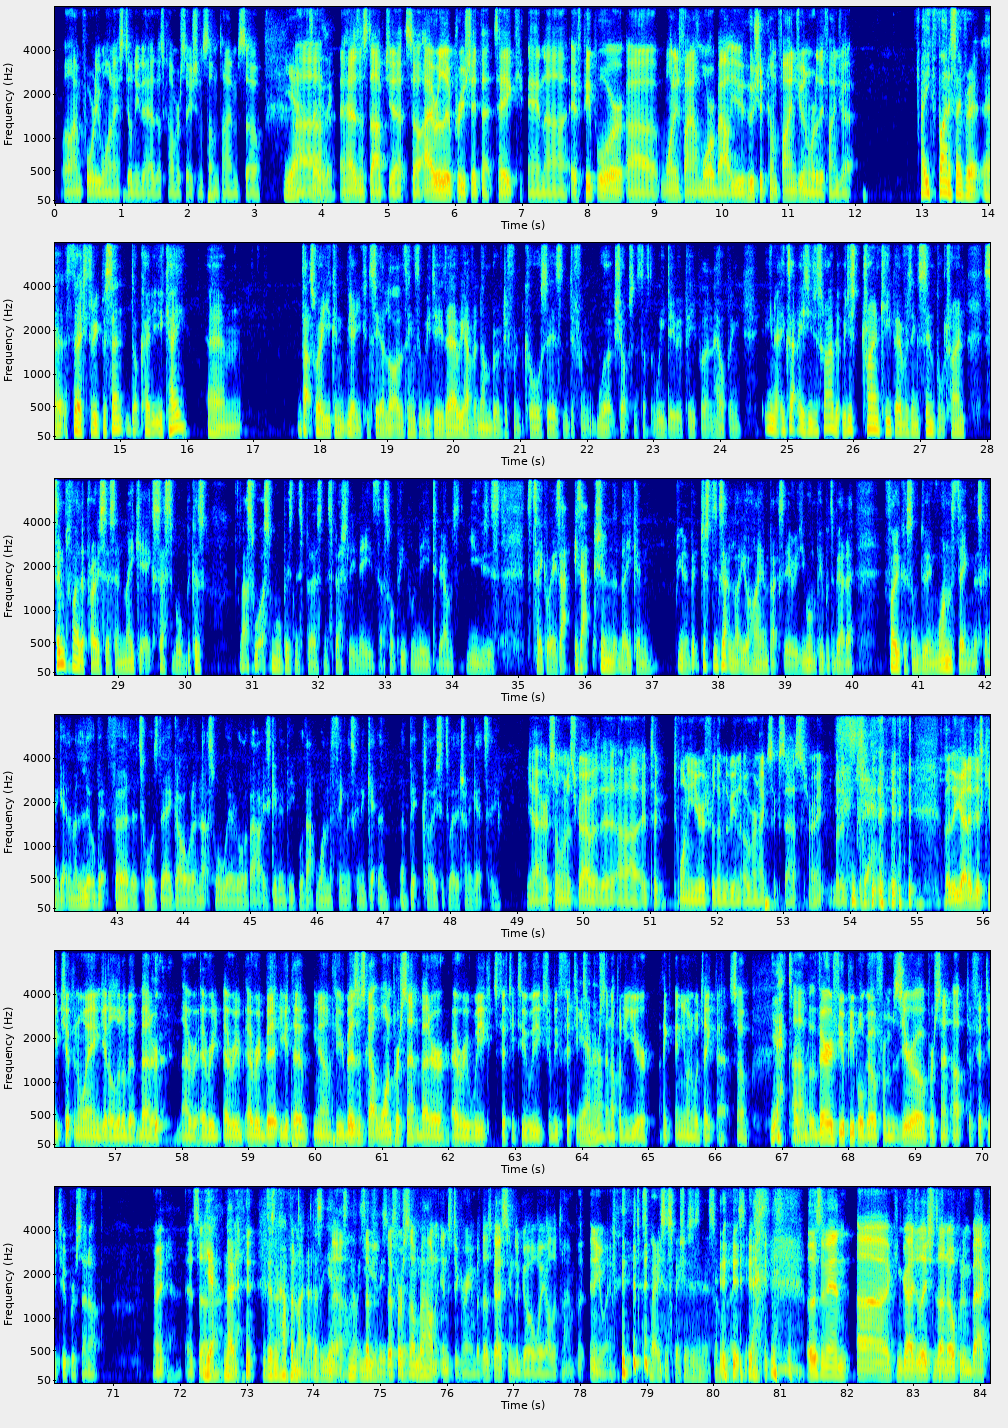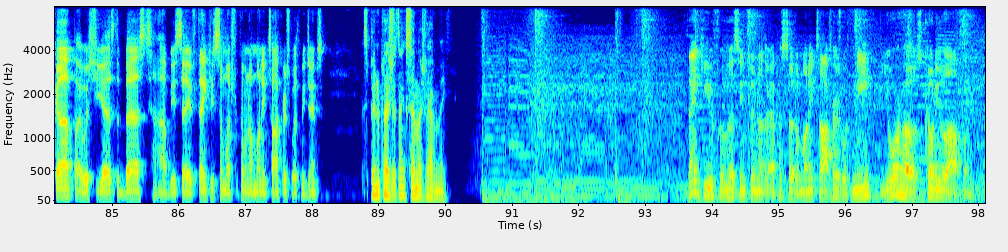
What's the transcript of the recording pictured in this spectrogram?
well i'm 41 i still need to have those conversations sometimes so yeah uh, totally. it hasn't stopped yet so i really appreciate that take and uh if people are uh wanting to find out more about you who should come find you and where do they find you at? Uh, you can find us over at uh, 33%.co.uk um that's where you can yeah you can see a lot of the things that we do there. We have a number of different courses and different workshops and stuff that we do with people and helping you know exactly as you described it. We just try and keep everything simple try and simplify the process and make it accessible because that's what a small business person especially needs. That's what people need to be able to use is to take away is, is action that they can you know but just exactly like your high impact series you want people to be able to focus on doing one thing that's going to get them a little bit further towards their goal and that's what we're all about is giving people that one thing that's going to get them a bit closer to where they're trying to get to yeah i heard someone describe it that uh, it took 20 years for them to be an overnight success right but it's yeah. but you got to just keep chipping away and get a little bit better every every every every bit you get to you know if your business got 1% better every week it's 52 weeks you'll be 52% up in a year i think anyone would take that so yeah, totally. uh, but very few people go from zero percent up to fifty-two percent up. Right? It's uh, yeah, no, it doesn't happen like that, does it? Yeah, no. it's not except, usually. Except for somehow yeah. on Instagram, but those guys seem to go away all the time. But anyway, it's very suspicious, isn't it? Some of those, yeah. Listen, man, uh, congratulations on opening back up. I wish you guys the best. Uh, be safe. Thank you so much for coming on Money Talkers with me, James. It's been a pleasure. Thanks so much for having me. Thank you for listening to another episode of Money Talkers with me, your host, Cody Laughlin.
